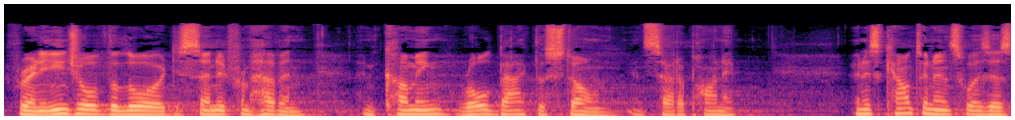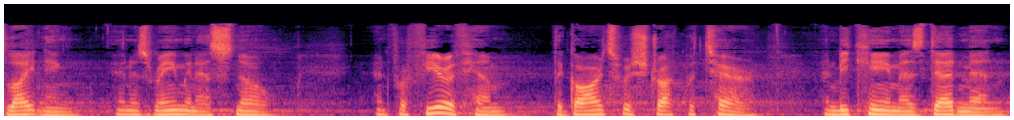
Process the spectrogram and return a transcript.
for an angel of the Lord descended from heaven, and coming rolled back the stone and sat upon it and his countenance was as lightning, and his raiment as snow. And for fear of him, the guards were struck with terror, and became as dead men.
